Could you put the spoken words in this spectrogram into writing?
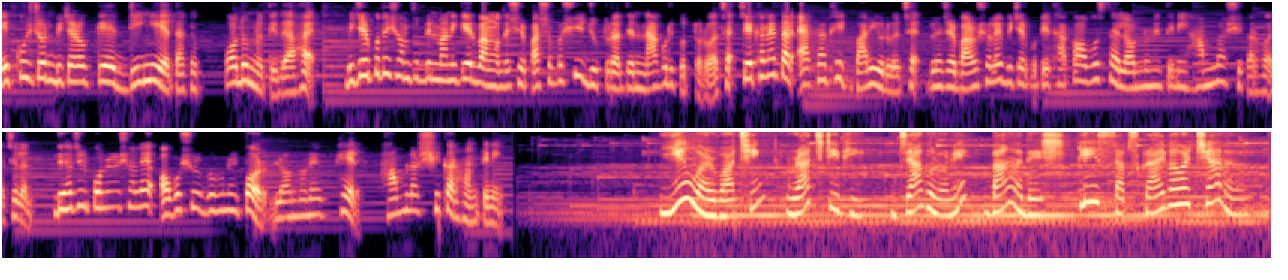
একুশ জন বিচারককে ডিঙিয়ে তাকে পদোন্নতি দেওয়া হয়। বিচারপতি শামসুদ্দিন মানিকের বাংলাদেশের পাশাপাশি যুক্তরাজ্যের নাগরিকত্ব রয়েছে। সেখানে তার একাধিক বাড়িও রয়েছে। দুই সালে বিচারপতি থাকা অবস্থায় লন্ডনে তিনি হামলার শিকার হয়েছিলেন। দুই হাজার পনেরো সালে অবসর গ্রহণের পর লন্ডনে ফের হামলার শিকার হন তিনি। You are watching Raj TV জাগরণে Bangladesh please subscribe our channel.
